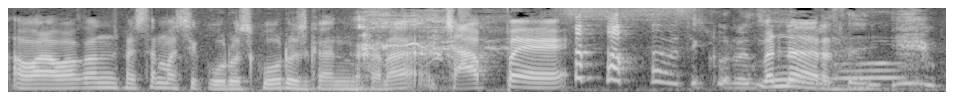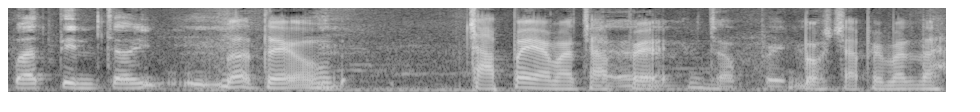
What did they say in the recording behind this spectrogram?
awal-awal kan semester masih kurus-kurus kan karena capek. masih kurus Bener. batin coy Berarti oh, capek ya mah capek. Eh, capek. Duh, capek banget lah.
